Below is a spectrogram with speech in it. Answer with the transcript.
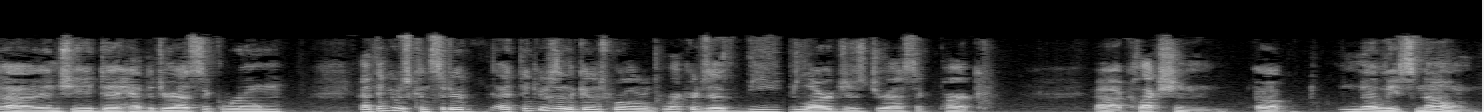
uh, and she did had the Jurassic Room. I think it was considered. I think it was in the Guinness World Records as the largest Jurassic Park uh, collection, uh, at least known,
